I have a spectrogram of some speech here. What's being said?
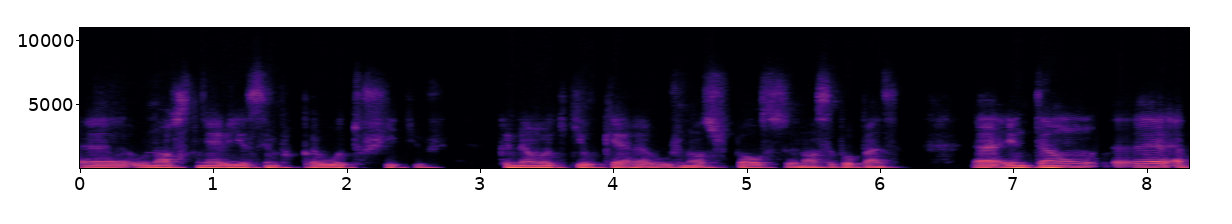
uh, o nosso dinheiro ia sempre para outros sítios que não aquilo que era os nossos bolsos, a nossa poupança. Uh, então, a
